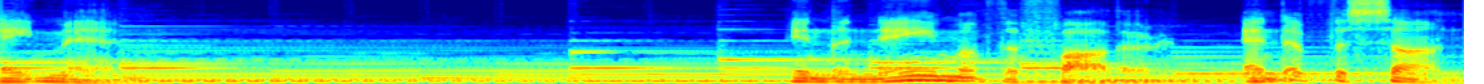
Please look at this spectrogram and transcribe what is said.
Amen. In the name of the Father, and of the Son,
